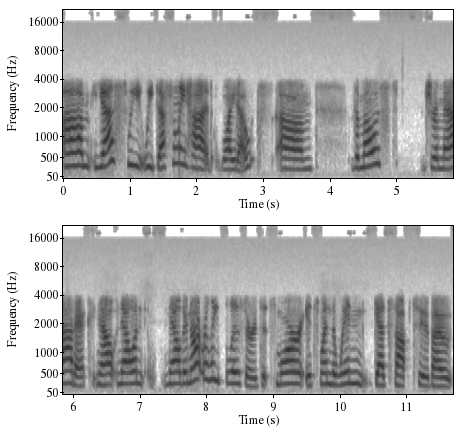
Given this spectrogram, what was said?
Um, yes, we, we definitely had whiteouts. Um, the most dramatic now now now they're not really blizzards. It's more it's when the wind gets up to about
